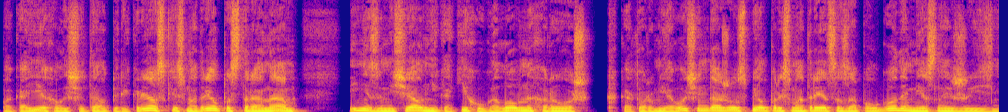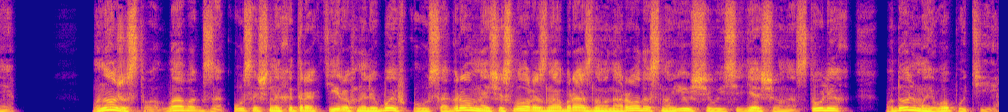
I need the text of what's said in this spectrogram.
пока ехал и считал перекрестки, смотрел по сторонам и не замечал никаких уголовных рож, к которым я очень даже успел присмотреться за полгода местной жизни. Множество лавок, закусочных и трактиров на любой вкус, огромное число разнообразного народа, снующего и сидящего на стульях вдоль моего пути.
